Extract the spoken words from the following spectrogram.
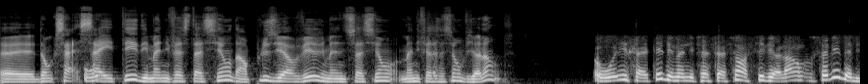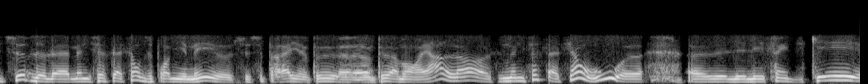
Euh, donc, ça, ça a été des manifestations dans plusieurs villes, des manifestations, manifestations violentes. Oui, ça a été des manifestations assez violentes. Vous savez, d'habitude, la manifestation du 1er mai, euh, c'est pareil un peu euh, un peu à Montréal. là. C'est une manifestation où euh, euh, les, les syndiqués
